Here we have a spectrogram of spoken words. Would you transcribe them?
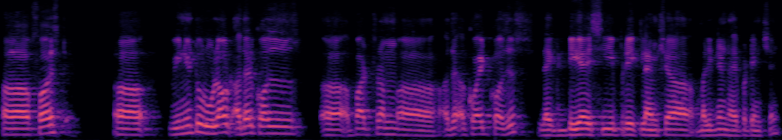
uh, first, uh, we need to rule out other causes apart from other acquired causes like DIC, preeclampsia, malignant hypertension.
